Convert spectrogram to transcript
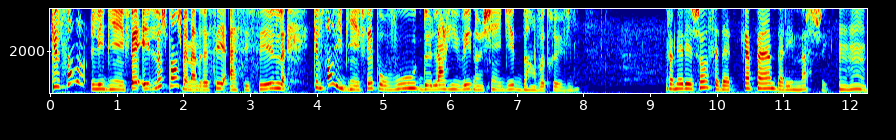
Quels sont les bienfaits? Et là, je pense que je vais m'adresser à Cécile. Quels sont les bienfaits pour vous de l'arrivée d'un chien guide dans votre vie? Première des choses, c'est d'être capable d'aller marcher Mhm.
